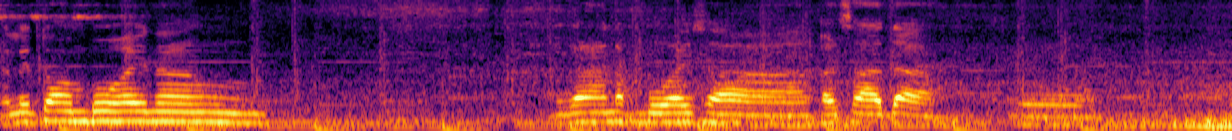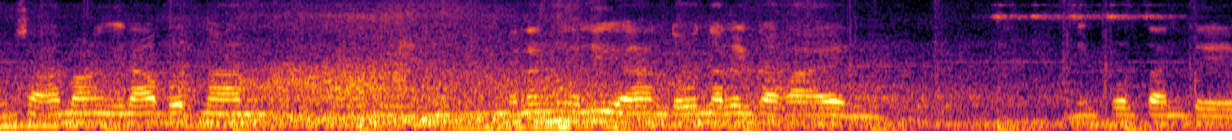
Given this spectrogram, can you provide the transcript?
Ganito ang buhay ng naghahanap buhay sa kalsada. So, kung saan mang inabot ng pananghalian, doon na rin kakain. Ang importante,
